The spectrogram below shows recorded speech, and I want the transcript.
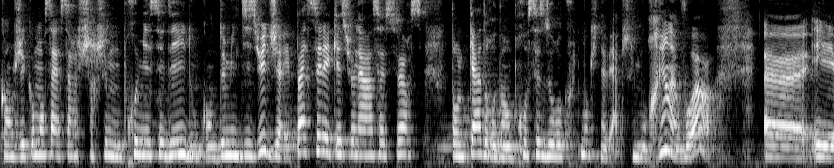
quand j'ai commencé à chercher mon premier CDI, donc en 2018, j'avais passé les questionnaires Assess First dans le cadre d'un process de recrutement qui n'avait absolument rien à voir. et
